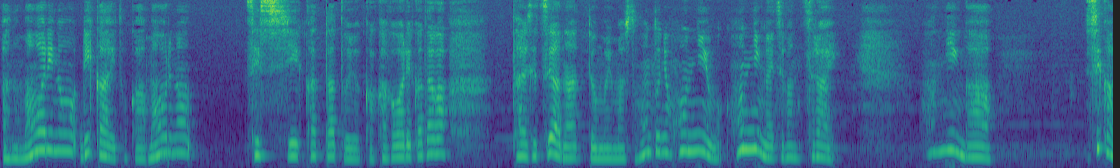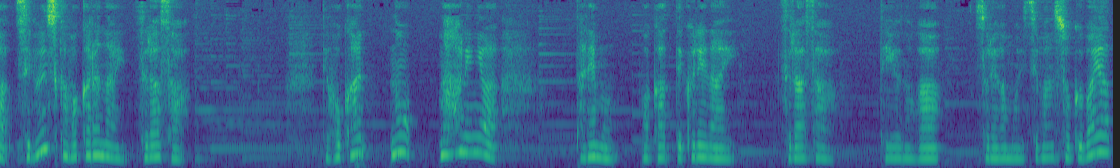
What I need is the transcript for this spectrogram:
あの周りの理解とか周りの接し方というか関わり方が大切やなって思いました。本当に本人は本人が一番辛い。本人がしか自分しかわからない辛さ。で他の周りには誰も分かってくれない辛さっていうのがそれがもう一番職場やっ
